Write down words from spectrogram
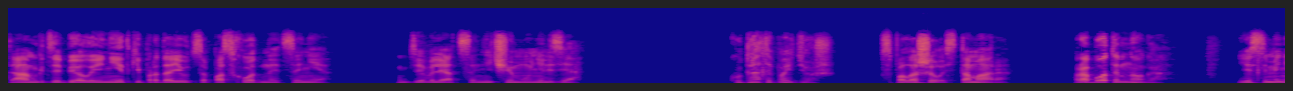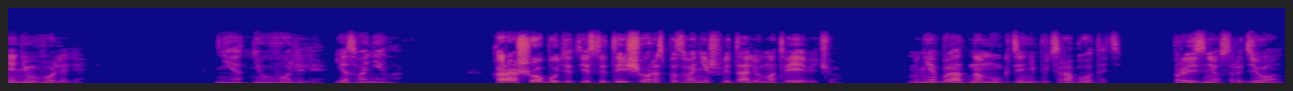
Там, где белые нитки продаются по сходной цене, удивляться ничему нельзя. «Куда ты пойдешь?» – всполошилась Тамара. «Работы много, если меня не уволили». «Нет, не уволили, я звонила». «Хорошо будет, если ты еще раз позвонишь Виталию Матвеевичу. Мне бы одному где-нибудь работать, произнес Родион.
